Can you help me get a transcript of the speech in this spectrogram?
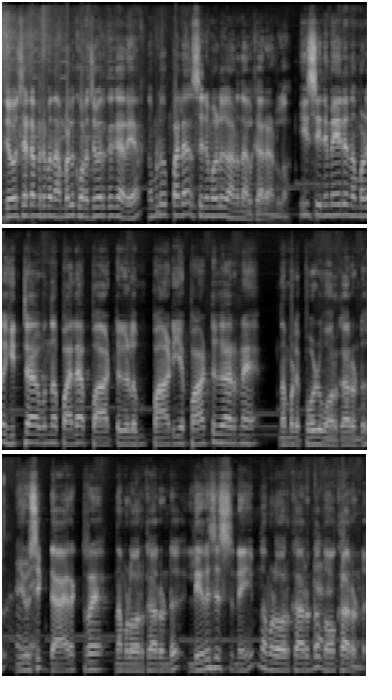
ജോസേട്ടൻ വരുമ്പോൾ നമ്മൾ കുറച്ച് പേർക്കൊക്കെ അറിയാം. നമ്മൾ പല സിനിമകൾ കാണുന്ന ആൾക്കാരാണല്ലോ. ഈ സിനിമയിൽ നമ്മൾ ഹിറ്റാവുന്ന പല പാട്ടുകളും പാടിയ പാട്ടുകാരനെ നമ്മൾ എപ്പോഴും ഓർക്കാറുണ്ട്. മ്യൂസിക് ഡയറക്ടറെ നമ്മൾ ഓർക്കാറുണ്ട്. ലിറിസിസ്റ്റിനെയും നമ്മൾ ഓർക്കാറുണ്ട് നോക്കാറുണ്ട്.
